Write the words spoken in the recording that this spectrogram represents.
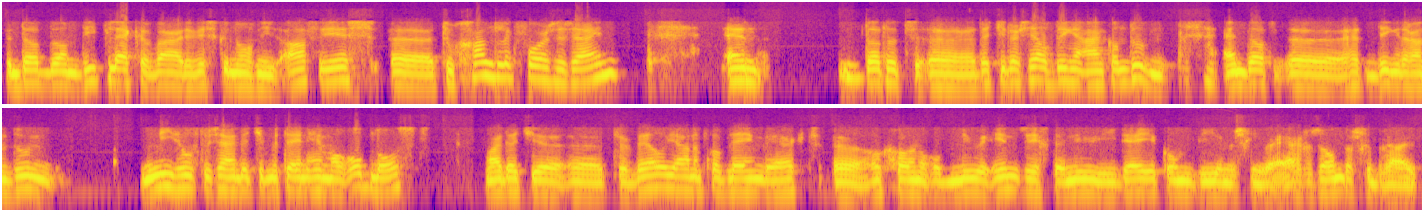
dat dan die plekken waar de wiskunde nog niet af is, toegankelijk voor ze zijn. En dat, het, dat je er zelf dingen aan kan doen. En dat het dingen eraan doen niet hoeft te zijn dat je meteen helemaal oplost. Maar dat je uh, terwijl je aan een probleem werkt, uh, ook gewoon op nieuwe inzichten en nieuwe ideeën komt die je misschien weer ergens anders gebruikt.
